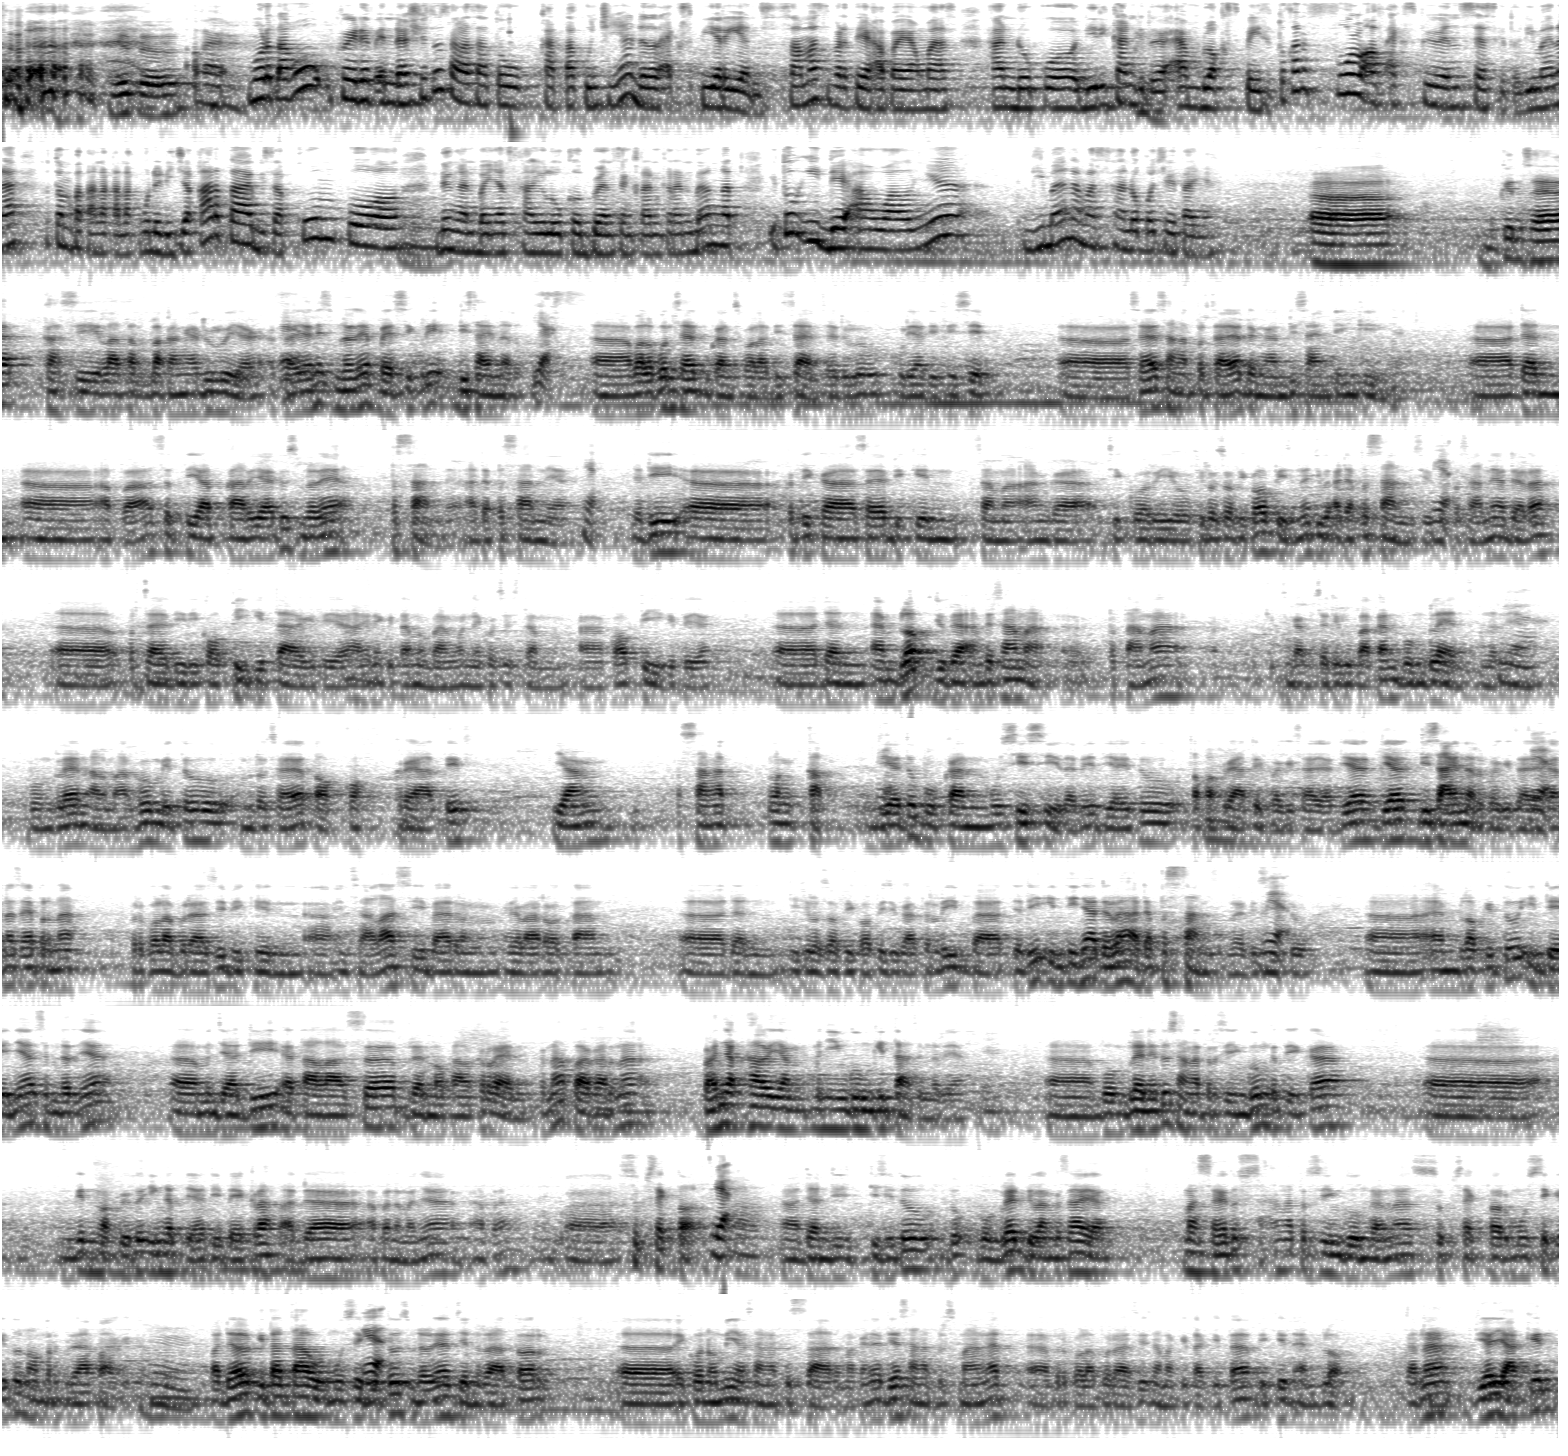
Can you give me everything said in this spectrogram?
gitu. Oke, menurut aku creative industry itu salah satu kata kuncinya adalah experience. Sama seperti apa yang Mas Handoko dirikan gitu ya, M Block Space itu kan full of experiences gitu. Di mana itu tempat anak-anak muda di Jakarta bisa kumpul dengan banyak sekali local brands yang keren-keren banget. Itu ide awalnya gimana Mas Handoko ceritanya? Eh, mungkin saya kasih latar belakangnya dulu ya. Saya ini sebenarnya basically designer. Yes. Eh, walaupun saya bukan sekolah desain, saya dulu kuliah di FISIP. Eh, saya sangat percaya dengan design thinking. Eh, dan eh, apa setiap karya itu sebenarnya pesan, ya, ada pesannya. Ya. Jadi eh, ketika saya bikin sama Angga Cikorio filosofi kopi sebenarnya juga ada pesan di situ. Ya. Pesannya adalah eh, percaya diri kopi kita gitu ya. Akhirnya kita membangun ekosistem eh, kopi gitu ya. Eh, dan M Block juga hampir sama. Eh, pertama nggak bisa dilupakan Bung Glenn sebenarnya. Iya. Bung Glenn almarhum itu menurut saya tokoh kreatif yang sangat lengkap. Dia Iya. itu bukan musisi tapi dia itu tokoh kreatif bagi saya. Dia dia desainer bagi saya Iya. karena saya pernah berkolaborasi bikin uh, instalasi bareng Hela Rotan uh, dan di filosofi kopi juga terlibat. Jadi intinya adalah ada pesan sebenarnya di Iya. situ. Uh, M Block itu idenya sebenarnya uh, menjadi etalase brand lokal keren. Kenapa? Karena banyak hal yang menyinggung kita sebenarnya. Uh, Bung Glenn itu sangat tersinggung ketika uh, mungkin waktu itu ingat ya di Backcraft ada apa namanya apa uh, subsektor. Ya. Nah, dan di, di situ Glenn bilang ke saya, Mas saya itu sangat tersinggung karena subsektor musik itu nomor berapa gitu. Padahal kita tahu musik Ya. itu sebenarnya generator eh, ekonomi yang sangat besar. Makanya dia sangat bersemangat eh, berkolaborasi sama kita kita bikin M Block karena dia yakin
